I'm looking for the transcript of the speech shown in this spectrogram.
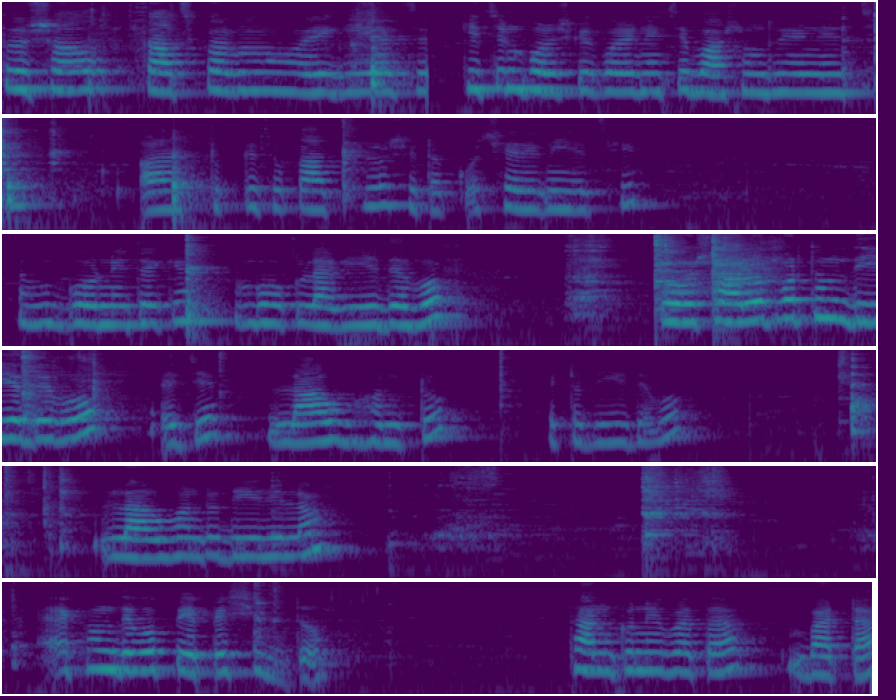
তো সব কাজকর্ম হয়ে গিয়েছে। কিচেন পরিষ্কার করে নিয়েছি, বাসন ধুয়ে নিয়েছি। আর একটু কিছু কাজ ছিল সেটা সেরে নিয়েছি। এখন গরনি থেকে ভোগ লাগিয়ে দেব। তো সর্বপ্রথম দিয়ে দেব এই যে লাউ ঘন্ট, এটা দিয়ে দেব। লাউ ঘন্ট দিয়ে দিলাম। এখন দেব পেঁপে সিদ্ধ, থানকুনি পাতা বাটা।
